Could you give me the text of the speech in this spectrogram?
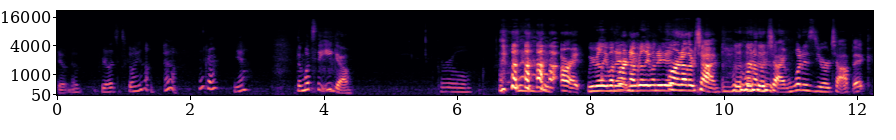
don't know, realize it's going on. Oh, okay. Yeah, Then what's the ego? girl. All right. We really want to. For We another- really want to do this. For another time. For another time. What is your topic?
